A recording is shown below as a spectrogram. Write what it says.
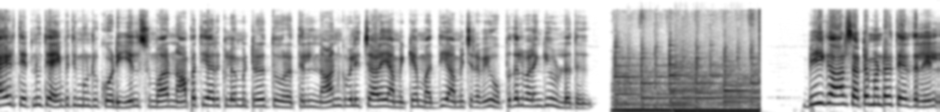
ஆயிரத்தி எட்நூத்தி ஐம்பத்தி மூன்று கோடியில் சுமார் நாற்பத்தி ஆறு கிலோமீட்டர் தூரத்தில் நான்கு வழிச்சாலை அமைக்க மத்திய அமைச்சரவை ஒப்புதல் வழங்கியுள்ளது. பீகார் சட்டமன்ற தேர்தலில்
